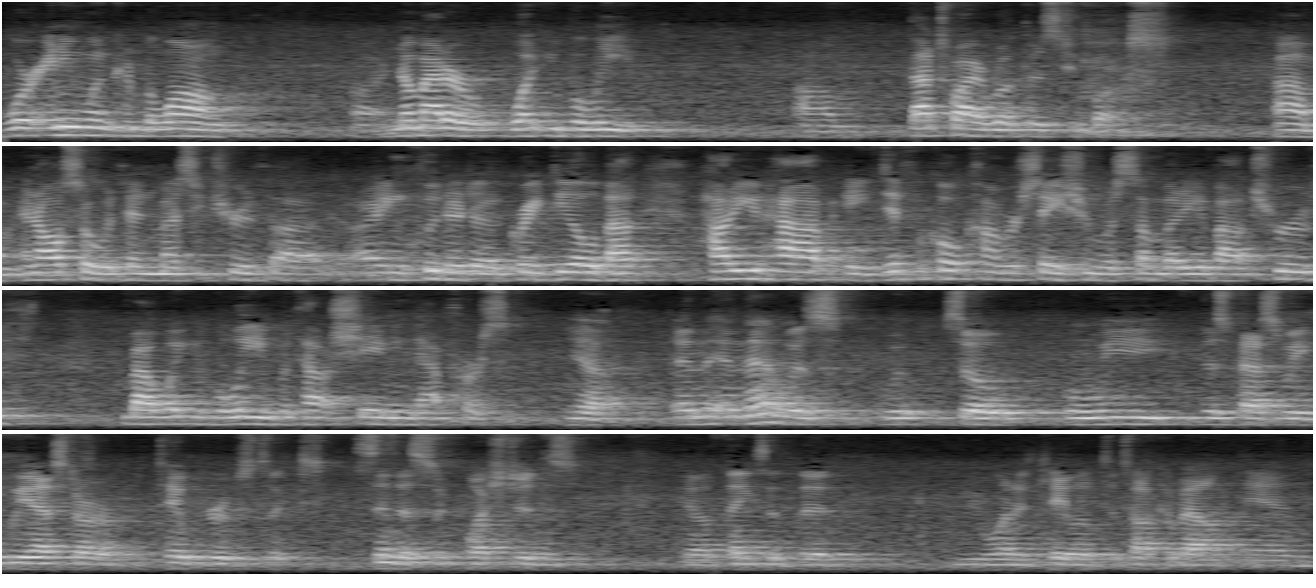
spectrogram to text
where anyone can belong, uh, no matter what you believe. Um, that's why I wrote those two books. Um, and also within Messy Truth, uh, I included a great deal about how do you have a difficult conversation with somebody about truth, about what you believe, without shaming that person. Yeah, and, and that was so when we this past week we asked our table groups to send us some questions, you know, things that, that we wanted Caleb to talk about, and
